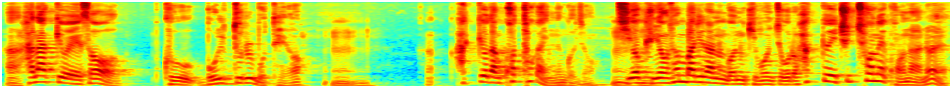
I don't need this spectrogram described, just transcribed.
아, 한 학교에서 그 몰두를 못 해요. 학교당 쿼터가 있는 거죠. 지역 균형 선발이라는 거는 기본적으로 학교의 추천의 권한을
